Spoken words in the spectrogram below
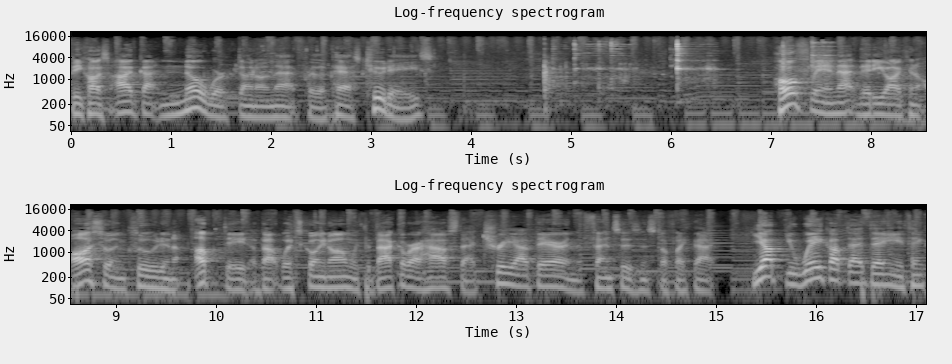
because I've gotten no work done on that for the past two days. Hopefully in that video I can also include an update about what's going on with the back of our house, that tree out there and the fences and stuff like that. Yup, you wake up that day and you think,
